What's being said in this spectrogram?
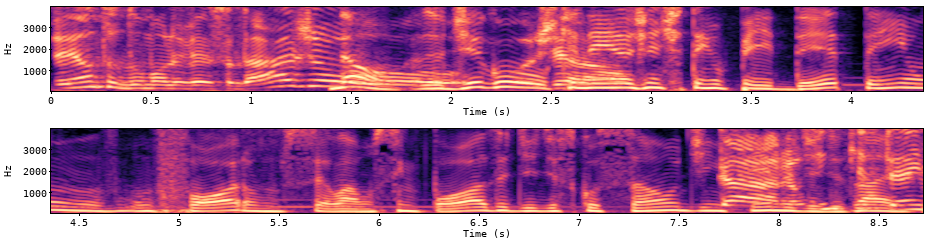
dentro de uma universidade? Não, eu digo que nem a gente tem o P&D, tem um, um fórum, sei lá, um simpósio de discussão de ensino Cara, de um design. que tem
